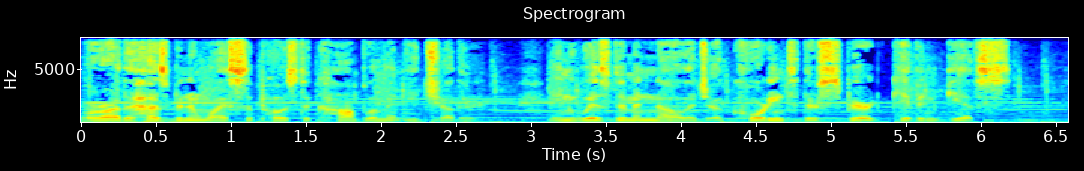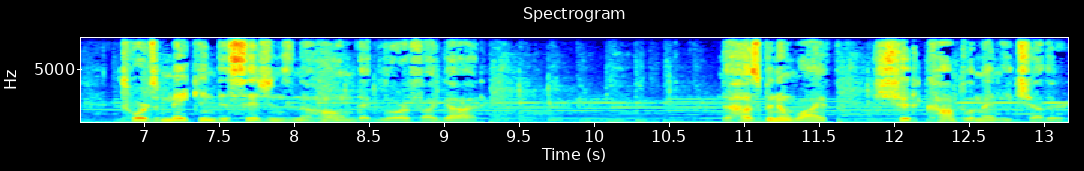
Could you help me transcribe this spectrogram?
Or are the husband and wife supposed to complement each other in wisdom and knowledge according to their spirit given gifts towards making decisions in the home that glorify God? The husband and wife should complement each other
